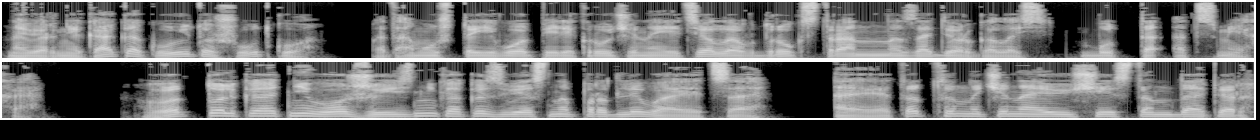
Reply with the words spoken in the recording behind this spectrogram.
Наверняка какую-то шутку, потому что его перекрученное тело вдруг странно задергалось, будто от смеха. Вот только от него жизнь, как известно, продлевается, а этот, начинающий стендапер,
